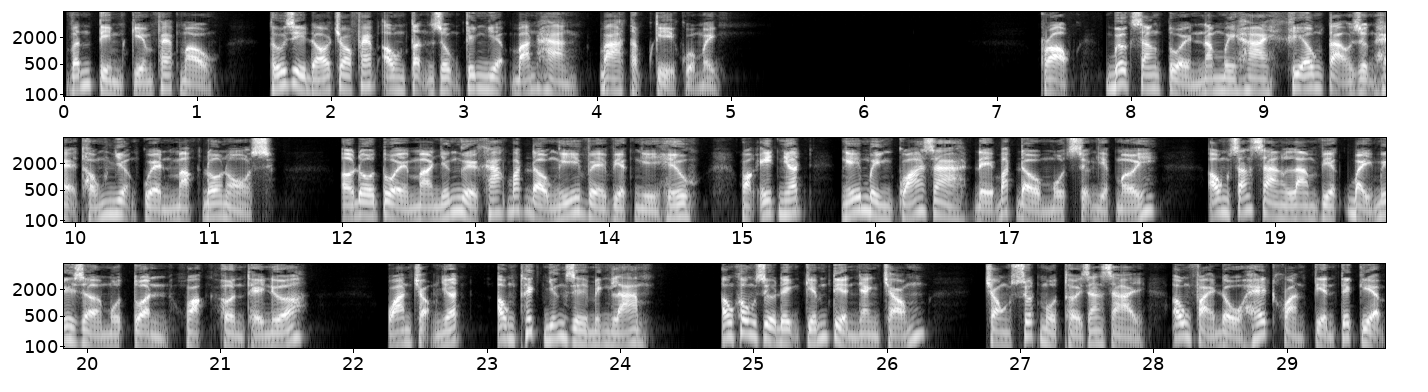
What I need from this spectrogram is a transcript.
vẫn tìm kiếm phép màu, thứ gì đó cho phép ông tận dụng kinh nghiệm bán hàng ba thập kỷ của mình. Kroc bước sang tuổi 52 khi ông tạo dựng hệ thống nhượng quyền McDonald's. Ở độ tuổi mà những người khác bắt đầu nghĩ về việc nghỉ hưu, hoặc ít nhất nghĩ mình quá già để bắt đầu một sự nghiệp mới, ông sẵn sàng làm việc 70 giờ một tuần hoặc hơn thế nữa. Quan trọng nhất, ông thích những gì mình làm. Ông không dự định kiếm tiền nhanh chóng. Trong suốt một thời gian dài, ông phải đổ hết khoản tiền tiết kiệm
